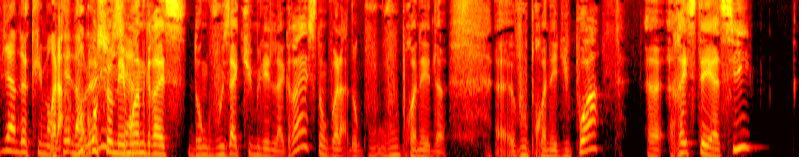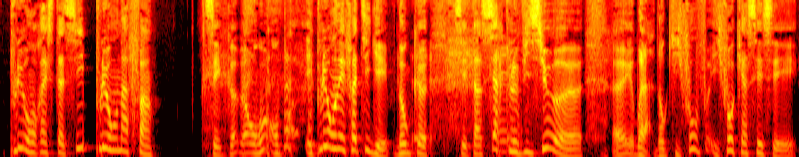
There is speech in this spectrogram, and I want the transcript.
bien documenté Voilà, dans vous le consommez livre, moins de graisse, donc vous accumulez de la graisse, donc voilà, donc vous, vous prenez de, euh, vous prenez du poids. Euh, restez assis. Plus on reste assis, plus on a faim. C'est comme, on- on- et plus on est fatigué. Donc euh, c'est un cercle vicieux. euh, euh, voilà. Donc il faut il faut casser ces,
